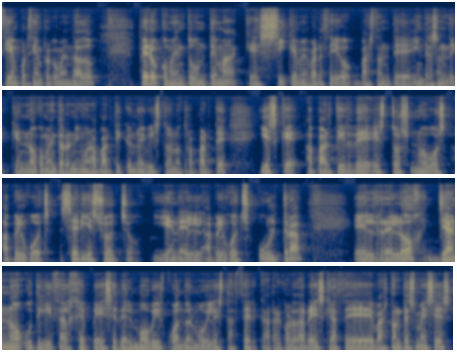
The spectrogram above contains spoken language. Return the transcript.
100% recomendado. Pero comentó un tema que sí que me pareció bastante interesante, que no comentaron en ninguna parte y que no he visto en otra parte, y es que a partir de estos nuevos Apple Watch Series 8 y en el Apple Watch Ultra, el reloj ya no utiliza el GPS del móvil cuando el móvil está cerca. Recordaréis que hace bastantes meses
